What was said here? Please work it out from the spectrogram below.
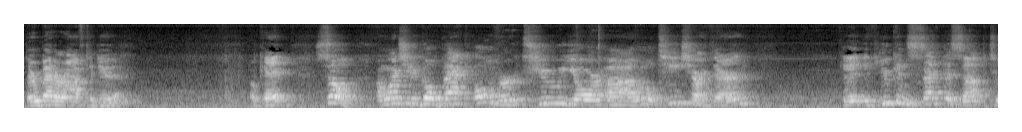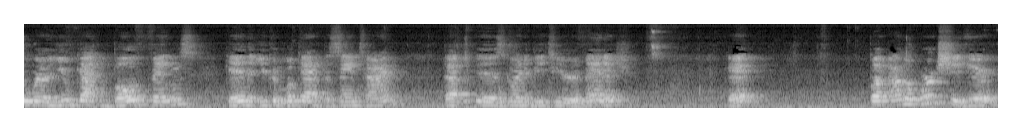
they're better off to do that. Okay, so I want you to go back over to your uh, little T-chart there. Okay, if you can set this up to where you've got both things okay, that you can look at at the same time. That is going to be to your advantage, okay? But on the worksheet here,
